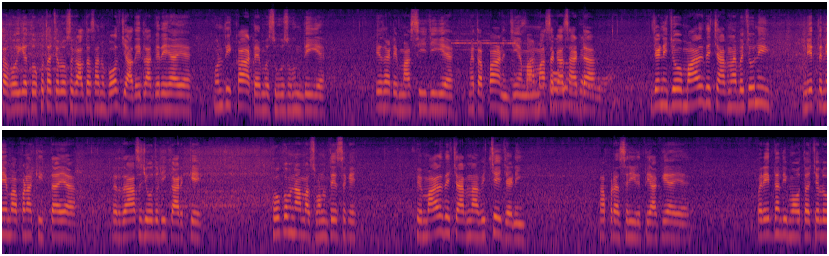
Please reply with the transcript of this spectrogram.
ਤਾਂ ਹੋਈ ਹੈ ਦੁੱਖ ਤਾਂ ਚਲੋ ਉਸ ਗੱਲ ਦਾ ਸਾਨੂੰ ਬਹੁਤ ਜ਼ਿਆਦਾ ਹੀ ਲੱਗ ਰਿਹਾ ਹੈ। ਉਹਨਾਂ ਦੀ ਘਾਟ ਹੈ ਮਹਿਸੂਸ ਹੁੰਦੀ ਹੈ। ਇਹ ਸਾਡੇ ਮਾਸੀ ਜੀ ਹੈ ਮੈਂ ਤਾਂ ਭਾਣਜੀ ਆ ਮਾਮਾ ਸਗਾ ਸਾਡਾ। ਜਣੀ ਜੋ ਮਹਾਰਾਜ ਦੇ ਚਰਨਾਂ ਵਿੱਚ ਉਹਨੇ ਨਿਤਨੇਮ ਆਪਣਾ ਕੀਤਾ ਆ ਅਰਦਾਸ ਜੋਦੜੀ ਕਰਕੇ ਹੁਕਮਨਾਮਾ ਸੁਣਦੇ ਸਕੇ ਫਿਰ ਮਹਾਰਾਜ ਦੇ ਚਰਨਾਂ ਵਿੱਚ ਹੀ ਜਣੀ ਆਪਣਾ ਸਰੀਰ ਤਿਆਗਿਆ ਹੈ। ਪਰ ਇਦਾਂ ਦੀ ਮੌਤ ਆ ਚਲੋ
